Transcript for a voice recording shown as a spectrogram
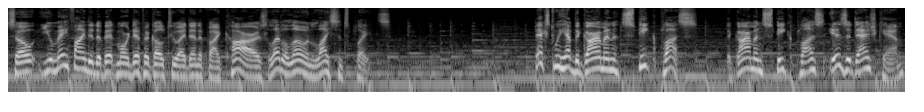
So you may find it a bit more difficult to identify cars, let alone license plates. Next we have the Garmin Speak Plus. The Garmin Speak Plus is a dash cam,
